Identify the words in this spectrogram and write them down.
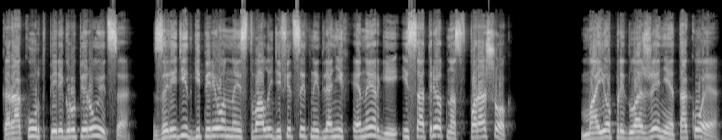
«Каракурт перегруппируется, зарядит гиперионные стволы дефицитной для них энергии и сотрет нас в порошок. Мое предложение такое.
